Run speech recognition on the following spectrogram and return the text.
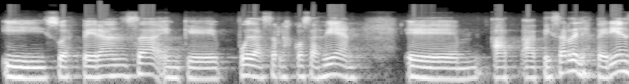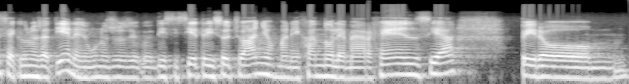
y su esperanza en que pueda hacer las cosas bien. Eh, a, pesar de la experiencia que uno ya tiene, uno yo llevo 17, 18 años manejando la emergencia, pero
